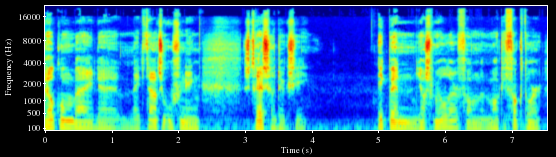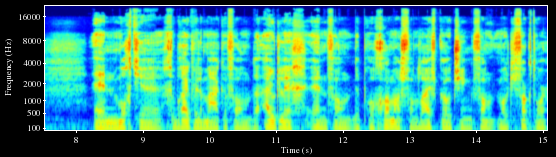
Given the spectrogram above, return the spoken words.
Welkom bij de meditatieoefening stressreductie. Ik ben Jas Mulder van Motivactor. En mocht je gebruik willen maken van de uitleg en van de programma's van live coaching van Motivactor,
